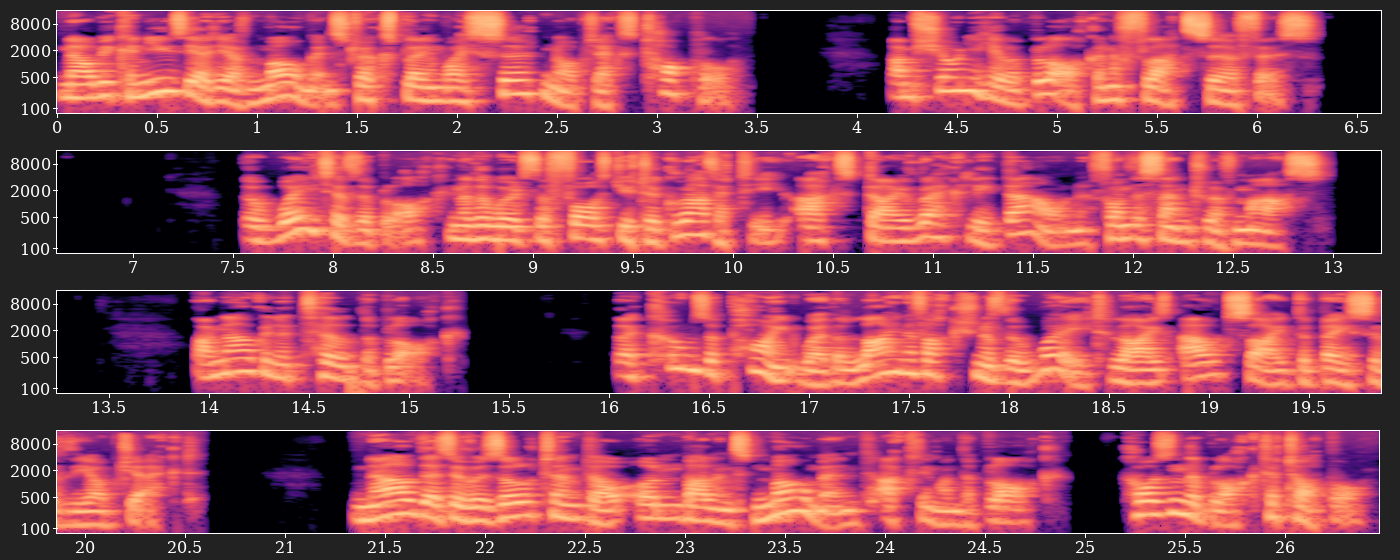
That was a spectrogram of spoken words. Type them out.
Now we can use the idea of moments to explain why certain objects topple. I'm showing you here a block on a flat surface. The weight of the block, in other words the force due to gravity, acts directly down from the centre of mass. I'm now going to tilt the block. There comes a point where the line of action of the weight lies outside the base of the object. Now there's a resultant or unbalanced moment acting on the block, causing the block to topple.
